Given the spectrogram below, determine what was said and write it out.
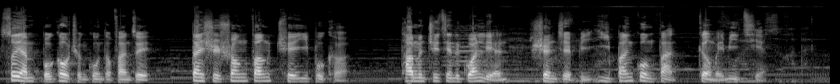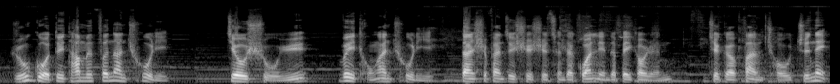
虽然不构成共同犯罪，但是双方缺一不可，他们之间的关联甚至比一般共犯更为密切。如果对他们分案处理，就属于未同案处理，但是犯罪事实存在关联的被告人这个范畴之内，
